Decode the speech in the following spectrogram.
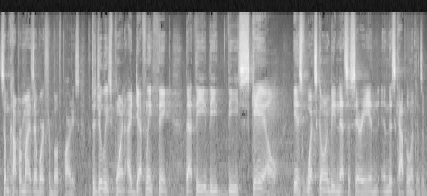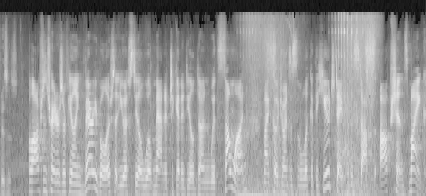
some compromise that works for both parties. But to Julie's point, I definitely think that the, the, the scale is what's going to be necessary in, in this capital intensive business. Well, options traders are feeling very bullish that U.S. Steel will manage to get a deal done with someone. Mike Khouw joins us to look at the huge day for the stock's options. Mike.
